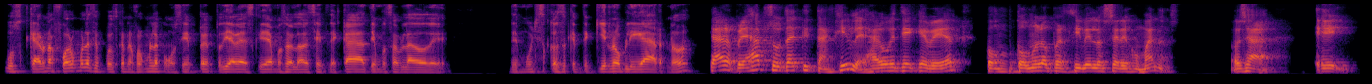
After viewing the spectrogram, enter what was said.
buscar una fórmula, se puede buscar una fórmula como siempre, pues ya ves que ya hemos hablado de Save the hemos hablado de, de muchas cosas que te quieren obligar, ¿no? Claro, pero es absolutamente intangible, es algo que tiene que ver con cómo lo perciben los seres humanos. O sea, eh,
